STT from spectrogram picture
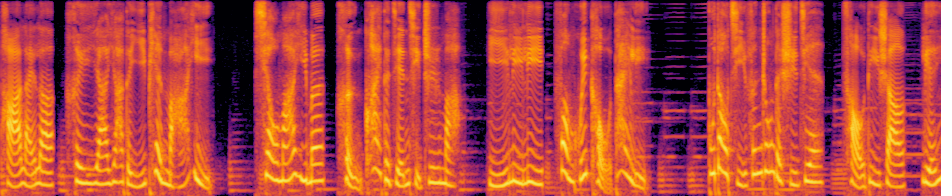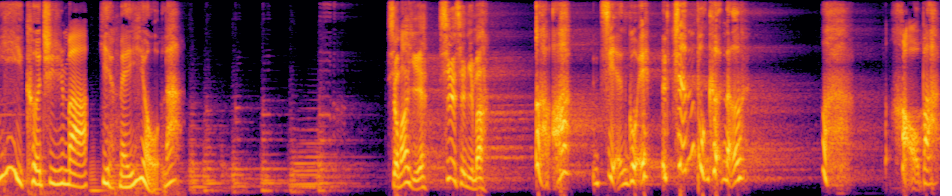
爬来了黑压压的一片蚂蚁。小蚂蚁们很快的捡起芝麻，一粒粒放回口袋里。不到几分钟的时间，草地上连一颗芝麻也没有了。小蚂蚁，谢谢你们！啊，见鬼，真不可能！啊，好吧。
